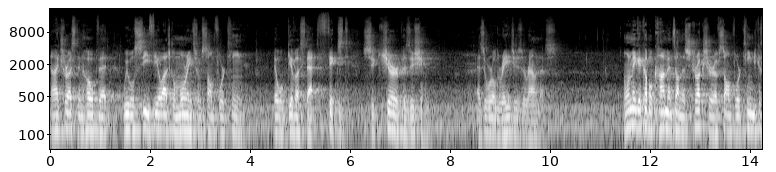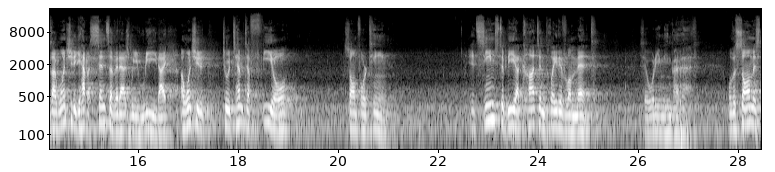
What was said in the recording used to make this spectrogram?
And I trust and hope that we will see theological moorings from Psalm 14 that will give us that fixed, secure position as the world rages around us. I want to make a couple comments on the structure of Psalm 14 because I want you to have a sense of it as we read. I, I want you to, to attempt to feel Psalm 14. It seems to be a contemplative lament. So, what do you mean by that? Well, the psalmist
